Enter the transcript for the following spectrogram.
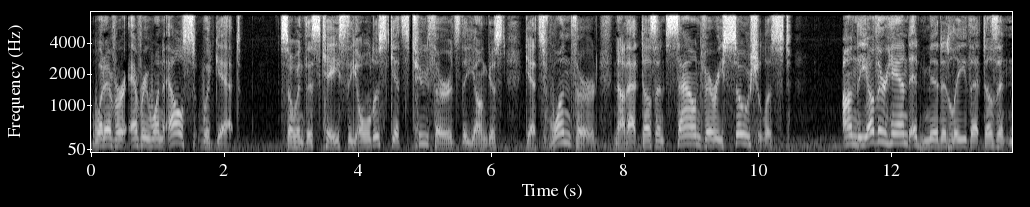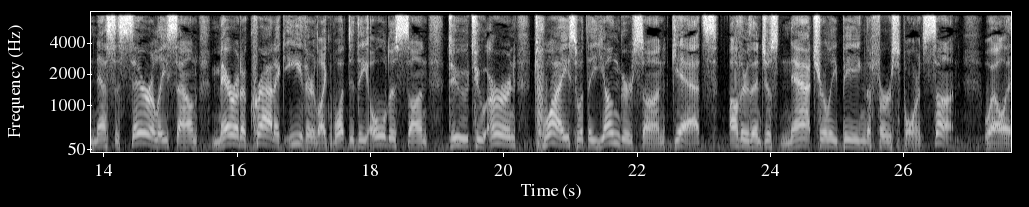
whatever everyone else would get so in this case, the oldest gets two thirds, the youngest gets one third. Now that doesn't sound very socialist, on the other hand, admittedly, that doesn't necessarily sound meritocratic either. Like, what did the oldest son do to earn twice what the younger son gets, other than just naturally being the firstborn son? Well,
